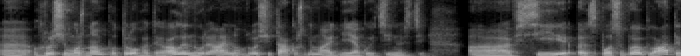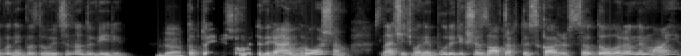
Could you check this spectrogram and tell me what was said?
е, гроші можна потрогати, але ну реально гроші також не мають ніякої цінності. А, всі е, способи оплати вони базуються на довірі. Да. Тобто, якщо ми довіряємо грошам, значить вони будуть. Якщо завтра хтось скаже, все, долара немає,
